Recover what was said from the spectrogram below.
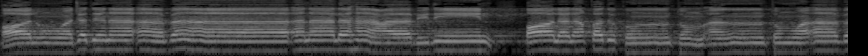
قالوا وجدنا آباءنا لها عابدين. قال لقد كنتم أنتم وآباؤكم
